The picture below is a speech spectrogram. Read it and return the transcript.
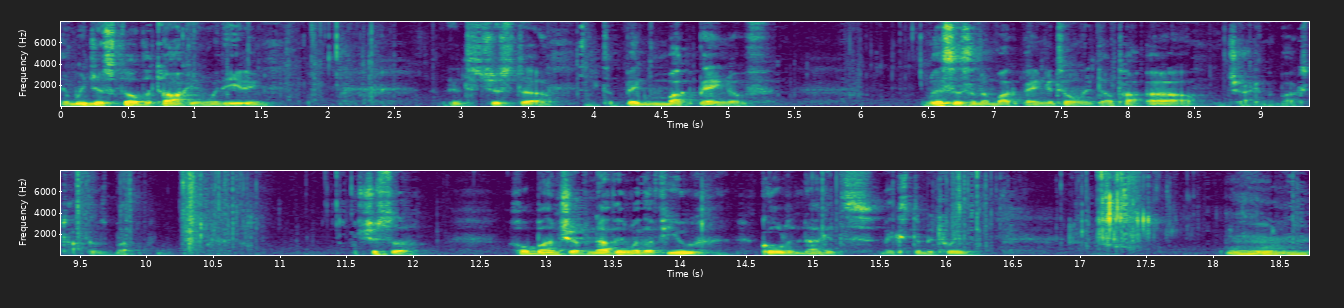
and we just fill the talking with eating. It's just a, it's a big mukbang of this isn't a mukbang, it's only Del uh, Jack in the Box tacos, but it's just a whole bunch of nothing with a few golden nuggets mixed in between. Mm.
